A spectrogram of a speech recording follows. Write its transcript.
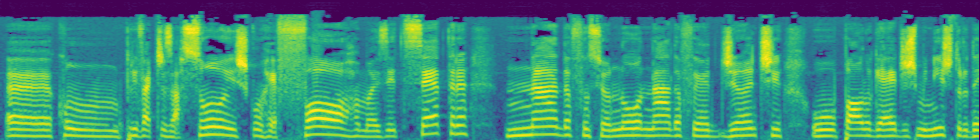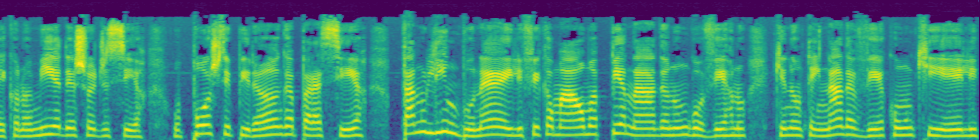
uh, com privatizações, com reformas, etc nada funcionou, nada foi adiante. O Paulo Guedes, ministro da Economia, deixou de ser o posto Ipiranga para ser está no limbo, né? Ele fica uma alma penada num governo que não tem nada a ver com o que ele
